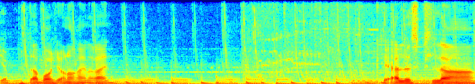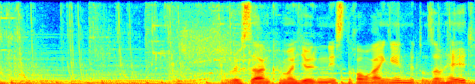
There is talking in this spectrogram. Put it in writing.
Yep, da baue ich auch noch einen rein. Okay, alles klar. Dann würde ich sagen, können wir hier in den nächsten Raum reingehen mit unserem Held.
